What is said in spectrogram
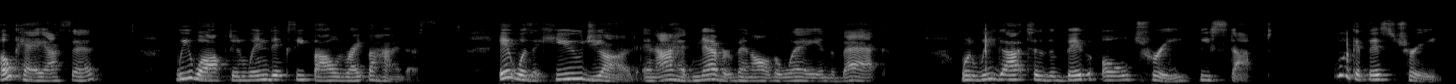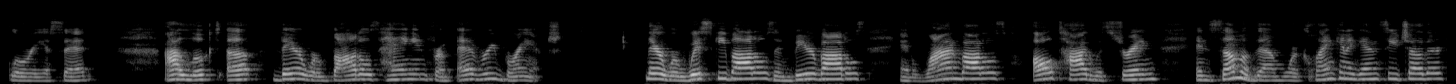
Okay, I said. We walked and Winn Dixie followed right behind us. It was a huge yard and I had never been all the way in the back. When we got to the big old tree, we stopped. Look at this tree, Gloria said. I looked up. There were bottles hanging from every branch. There were whiskey bottles and beer bottles and wine bottles, all tied with string, and some of them were clanking against each other,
